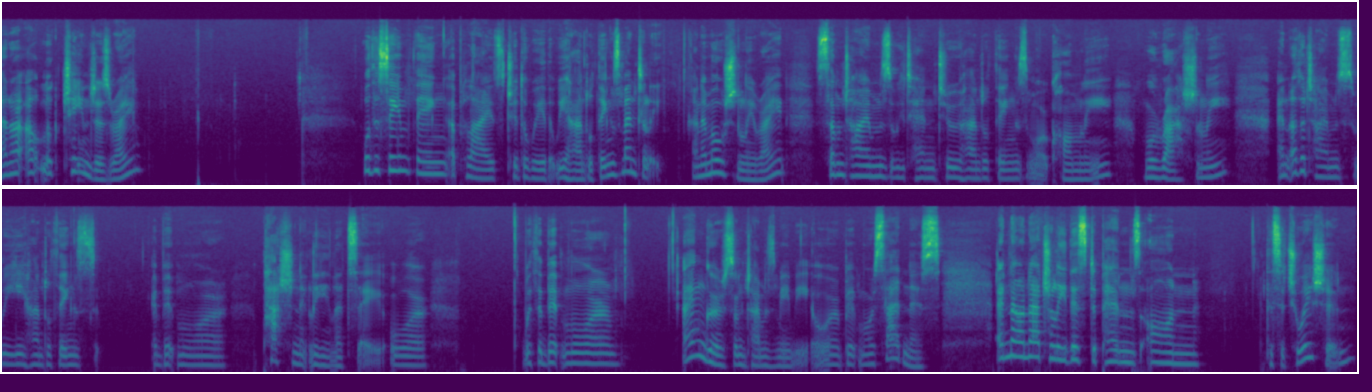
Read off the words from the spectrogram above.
And our outlook changes, right? Well, the same thing applies to the way that we handle things mentally and emotionally, right? Sometimes we tend to handle things more calmly, more rationally, and other times we handle things a bit more passionately, let's say, or with a bit more anger sometimes, maybe, or a bit more sadness. And now, naturally, this depends on the situation,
